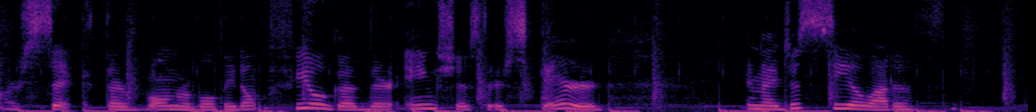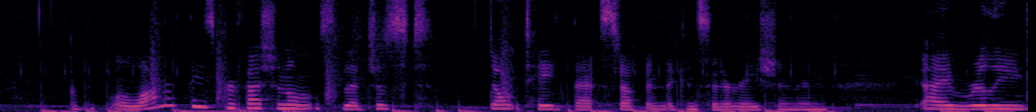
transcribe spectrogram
are sick, they're vulnerable, they don't feel good, they're anxious, they're scared. And I just see a lot of, of a lot of these professionals that just don't take that stuff into consideration and I really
